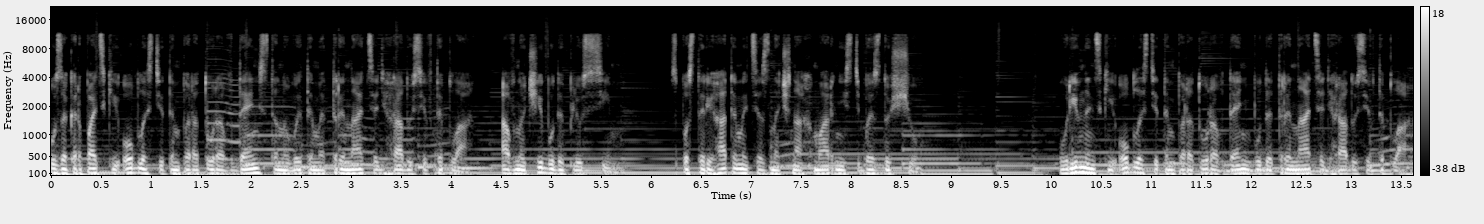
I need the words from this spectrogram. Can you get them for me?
У Закарпатській області температура в день становитиме 13 градусів тепла, а вночі буде плюс 7. Спостерігатиметься значна хмарність без дощу. У Рівненській області температура в день буде 13 градусів тепла,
